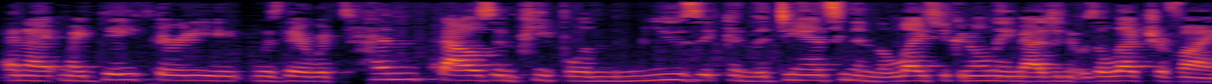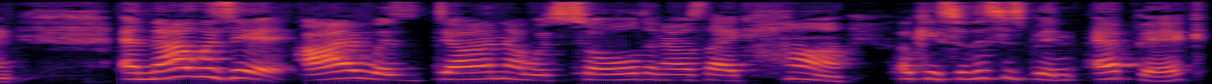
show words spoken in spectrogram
And I, my day 30 was there with 10,000 people and the music and the dancing and the lights. You can only imagine it was electrifying. And that was it. I was done. I was sold. And I was like, huh, okay, so this has been epic.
